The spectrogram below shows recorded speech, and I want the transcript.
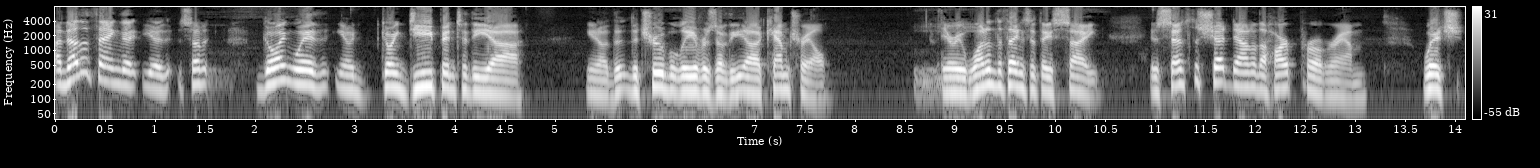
another thing that you know, some going with you know going deep into the uh, you know the, the true believers of the uh, chemtrail theory. One of the things that they cite is since the shutdown of the HARP program, which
